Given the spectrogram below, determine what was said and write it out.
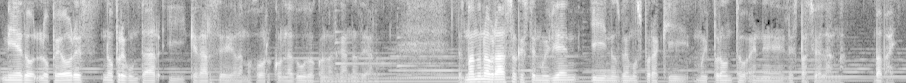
miedo. Lo peor es no preguntar y quedarse a lo mejor con la duda o con las ganas de algo. Les mando un abrazo, que estén muy bien y nos vemos por aquí muy pronto en el espacio del alma. Bye bye.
